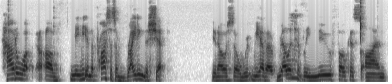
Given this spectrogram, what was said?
how to of maybe in the process of righting the ship. You know, so we have a relatively mm. new focus on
